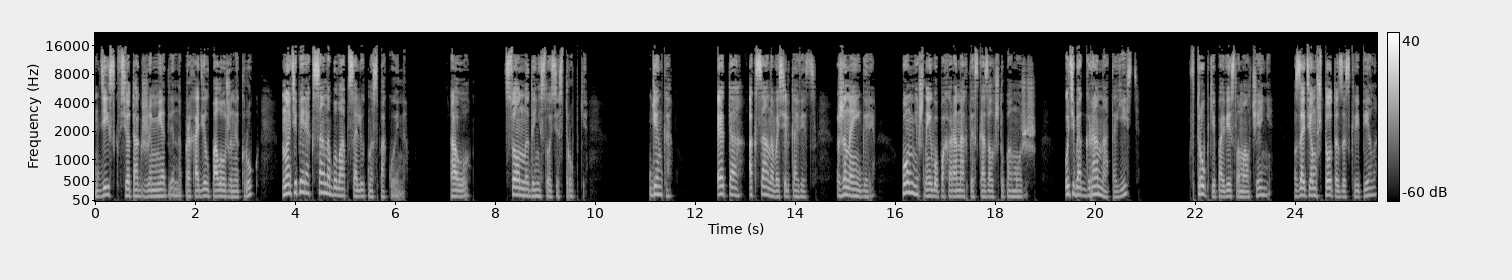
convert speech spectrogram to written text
Диск все так же медленно проходил положенный круг, но теперь Оксана была абсолютно спокойна. «Алло», — сонно донеслось из трубки. «Генка, это Оксана Васильковец, жена Игоря. Помнишь, на его похоронах ты сказал, что поможешь? У тебя граната есть?» В трубке повисло молчание, затем что-то заскрипело.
